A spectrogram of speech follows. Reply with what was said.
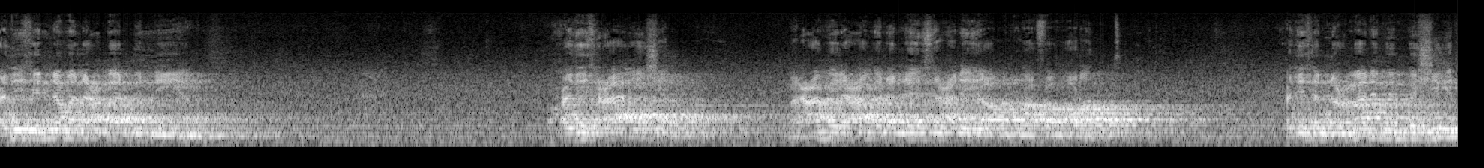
حديث إنما الأعمال بالنيات وحديث عائشة من عمل عملا ليس عليه أمرنا فهو رد. حديث النعمان بن بشير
